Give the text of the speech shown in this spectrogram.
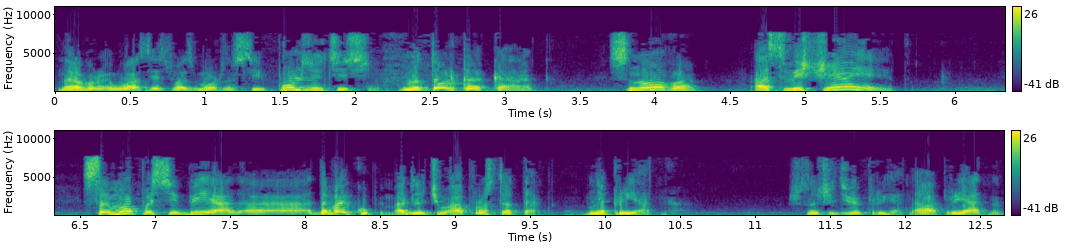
Наоборот, у вас есть возможности, пользуйтесь. Но только как? Снова освещает само по себе, а, а, давай купим. А для чего? А просто так. Мне приятно. Что значит тебе приятно? А, приятно?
